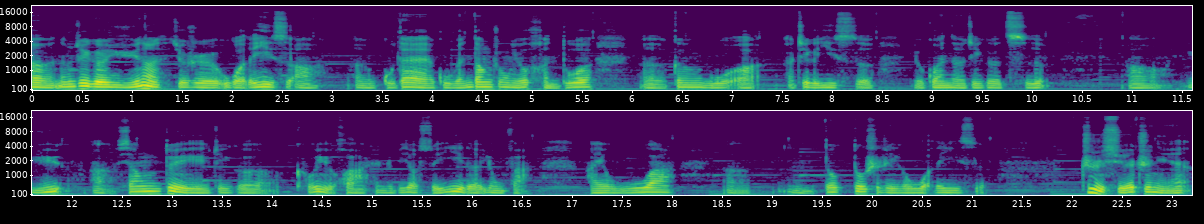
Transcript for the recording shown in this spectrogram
呃，那么这个“鱼”呢，就是我的意思啊。嗯，古代古文当中有很多呃跟我啊这个意思有关的这个词啊，“鱼”啊，相对这个口语化甚至比较随意的用法，还有“无”啊，嗯嗯，都都是这个我的意思。治学之年，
